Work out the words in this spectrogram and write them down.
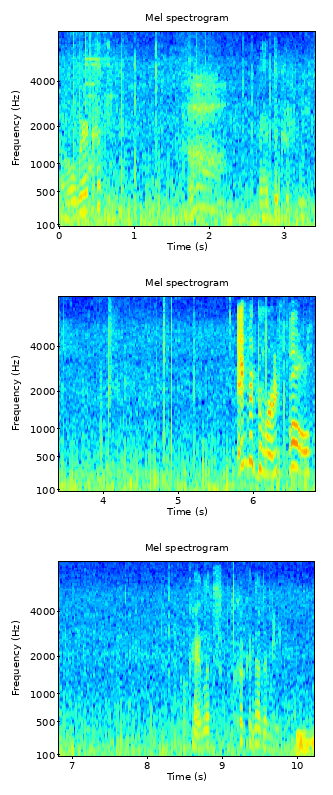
Oh, we're cooking. Grab the cooked meat. Inventory full. Okay, let's cook another meat.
